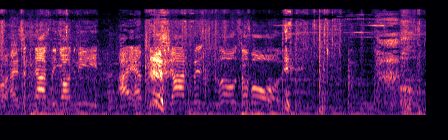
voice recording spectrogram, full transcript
Has nothing on me. I have the sharpest claws of all.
